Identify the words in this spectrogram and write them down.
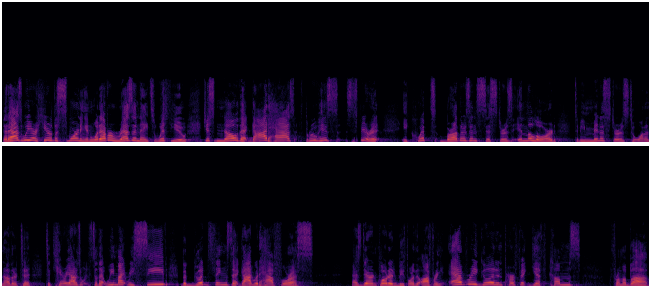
That as we are here this morning and whatever resonates with you, just know that God has, through His Spirit, equipped brothers and sisters in the Lord to be ministers to one another, to, to carry out so that we might receive the good things that God would have for us. As Darren quoted before the offering, every good and perfect gift comes from above,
